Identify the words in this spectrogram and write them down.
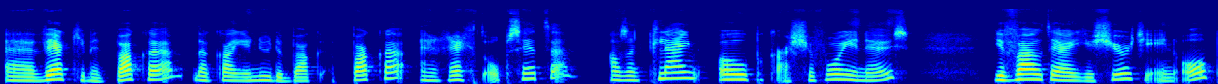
Uh, werk je met bakken, dan kan je nu de bak pakken en rechtop zetten als een klein open kastje voor je neus. Je vouwt er je shirtje in op,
